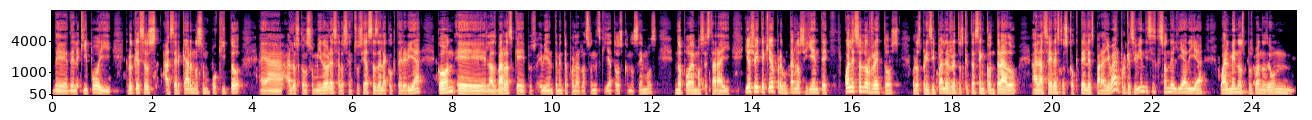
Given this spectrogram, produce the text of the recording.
del equipo y creo que eso es acercarnos un poquito eh, a, los consumidores, a los entusiastas de la coctelería con eh, las barras que, pues, evidentemente por las razones que ya todos conocemos, no podemos estar ahí. Yoshua, te quiero preguntar lo siguiente, ¿cuáles son los retos o los principales retos que te has encontrado al hacer estos cócteles para llevar? Porque si bien dices que son del día a día, o al menos, pues bueno, de un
